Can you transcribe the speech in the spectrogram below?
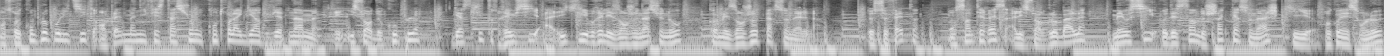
Entre complot politique en pleine manifestation contre la guerre du Vietnam et histoire de couple, Gaslit réussit à équilibrer les enjeux nationaux comme les enjeux personnels. De ce fait, on s'intéresse à l'histoire globale, mais aussi au destin de chaque personnage qui, reconnaissons-le,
